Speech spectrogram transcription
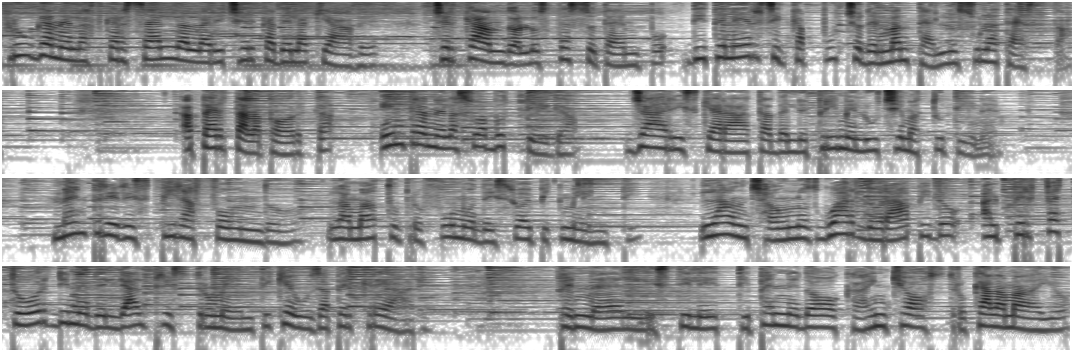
fruga nella scarsella alla ricerca della chiave, cercando allo stesso tempo di tenersi il cappuccio del mantello sulla testa. Aperta la porta, entra nella sua bottega, già rischiarata dalle prime luci mattutine. Mentre respira a fondo l'amato profumo dei suoi pigmenti, lancia uno sguardo rapido al perfetto ordine degli altri strumenti che usa per creare. Pennelli, stiletti, penne d'oca, inchiostro, calamaio.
